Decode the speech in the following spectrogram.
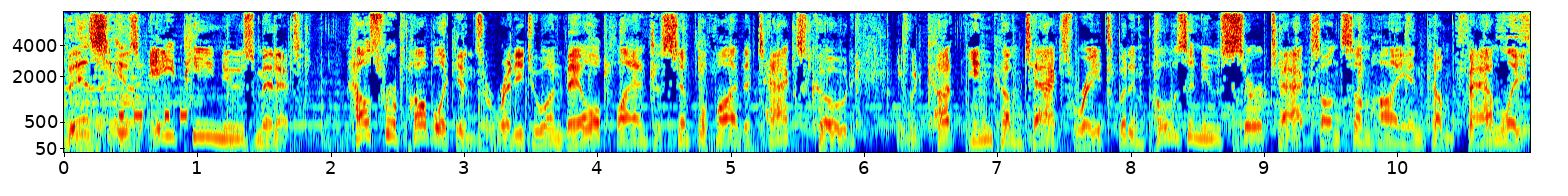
This is AP News Minute. House Republicans are ready to unveil a plan to simplify the tax code. It would cut income tax rates but impose a new surtax on some high income families.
